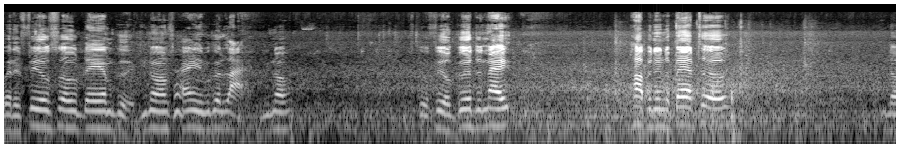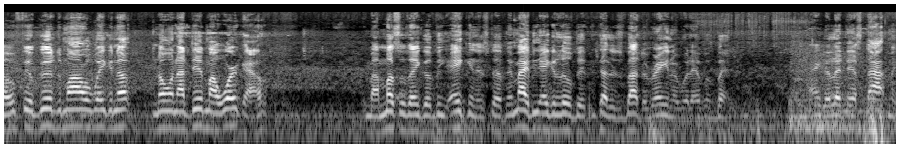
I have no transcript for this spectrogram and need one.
but it feels so damn good. You know what I'm saying? I ain't even gonna lie, you know? Still feel good tonight. Hopping in the bathtub. You know, feel good tomorrow waking up knowing I did my workout. My muscles ain't gonna be aching and stuff. They might be aching a little bit because it's about to rain or whatever, but I ain't gonna let that stop me.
